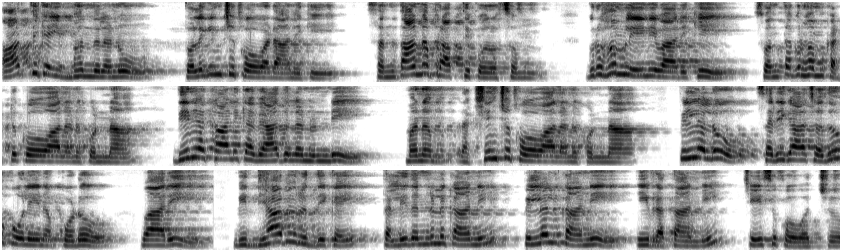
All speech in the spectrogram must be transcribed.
ఆర్థిక ఇబ్బందులను తొలగించుకోవడానికి సంతాన ప్రాప్తి కోసం గృహం లేని వారికి సొంత గృహం కట్టుకోవాలనుకున్న దీర్ఘకాలిక వ్యాధుల నుండి మనం రక్షించుకోవాలనుకున్న పిల్లలు సరిగా చదువుకోలేనప్పుడు వారి విద్యాభివృద్ధికై తల్లిదండ్రులు కానీ పిల్లలు కానీ ఈ వ్రతాన్ని చేసుకోవచ్చు.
